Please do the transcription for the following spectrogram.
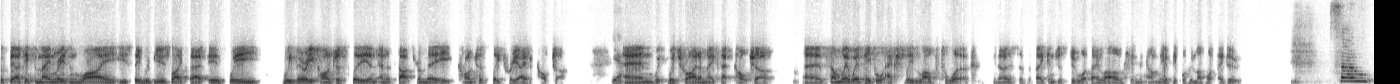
but I think the main reason why you see reviews like that is we we very consciously, and, and it starts from me, consciously create a culture. Yeah. And we, we try to make that culture uh, somewhere where people actually love to work, you know, so that they can just do what they love in the company of people who love what they do. So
